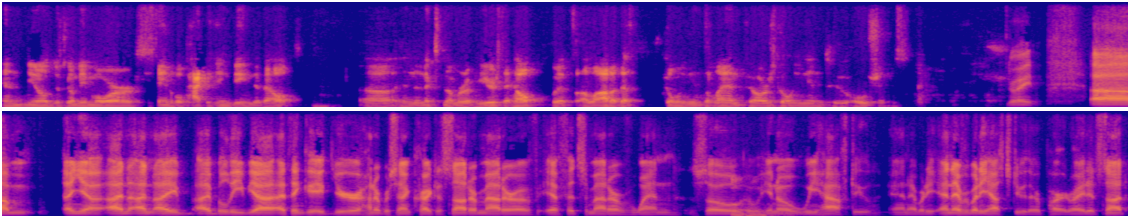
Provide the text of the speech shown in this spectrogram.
and you know there's going to be more sustainable packaging being developed uh, in the next number of years to help with a lot of that going into landfills going into oceans. Right. Um, uh, yeah, and, and I I believe yeah I think it, you're 100 percent correct. It's not a matter of if, it's a matter of when. So mm-hmm. you know we have to, and everybody and everybody has to do their part, right? It's not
